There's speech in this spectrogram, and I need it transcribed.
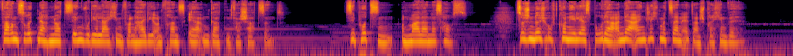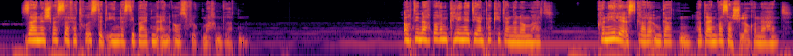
fahren zurück nach Notzing, wo die Leichen von Heidi und Franz R. im Garten verscharrt sind. Sie putzen und malern das Haus. Zwischendurch ruft Cornelias Bruder an, der eigentlich mit seinen Eltern sprechen will. Seine Schwester vertröstet ihn, dass die beiden einen Ausflug machen würden. Auch die Nachbarin klingelt, die ein Paket angenommen hat. Cornelia ist gerade im Garten, hat einen Wasserschlauch in der Hand.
